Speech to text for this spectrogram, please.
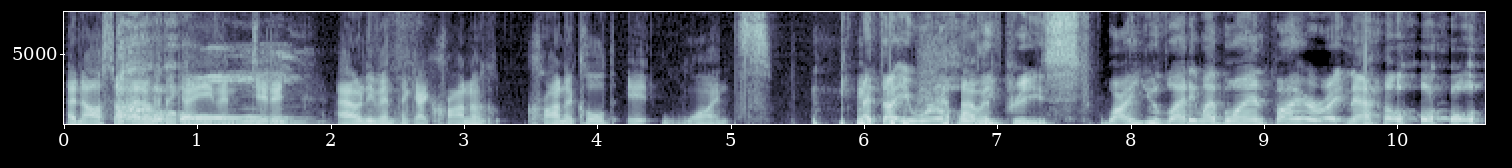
And also, I don't think I even did it. Oh. I don't even think I chrono- chronicled it once. I thought you were a holy was- priest. Why are you lighting my boy on fire right now?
